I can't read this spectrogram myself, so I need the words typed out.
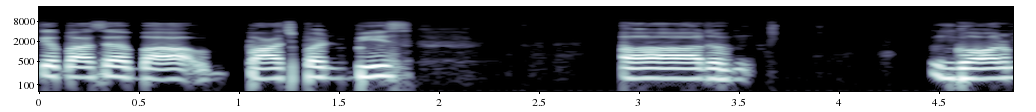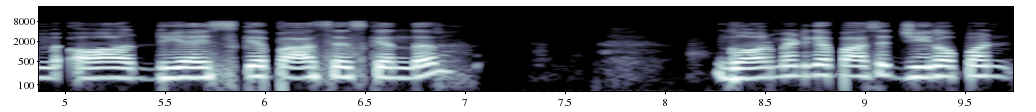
के पास है पाँच पॉइंट बीस। और गवर्नमेंट और डी के पास है इसके अंदर। गवर्नमेंट के पास है zero point,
